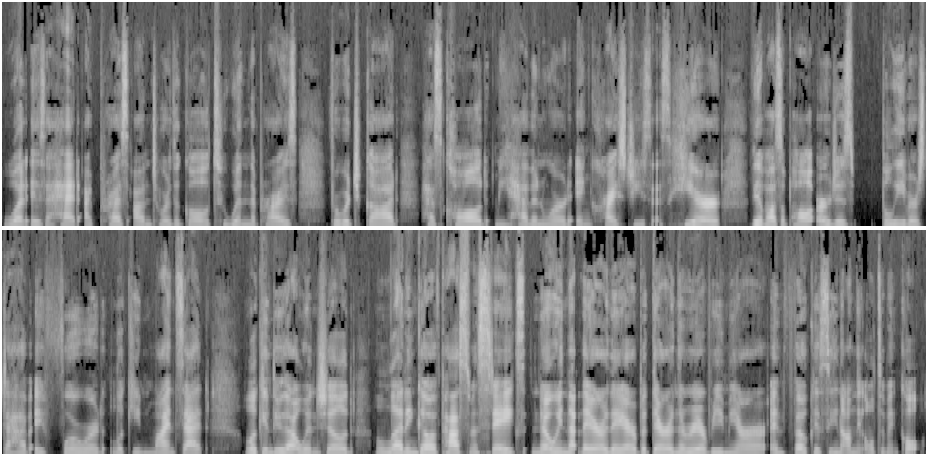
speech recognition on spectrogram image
what is ahead i press on toward the goal to win the prize for which god has called me heavenward in christ jesus. Here the apostle paul urges believers to have a forward looking mindset, looking through that windshield, letting go of past mistakes, knowing that they are there, but they're in the rearview mirror, and focusing on the ultimate goal.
